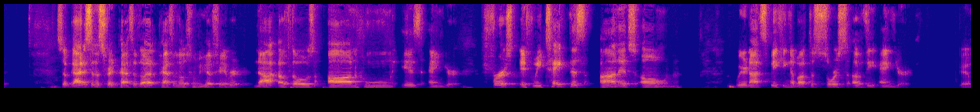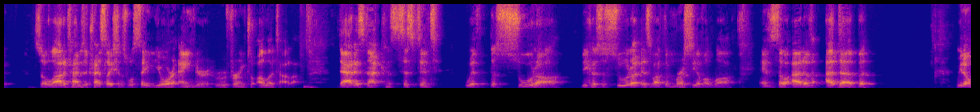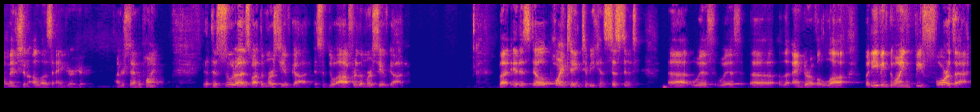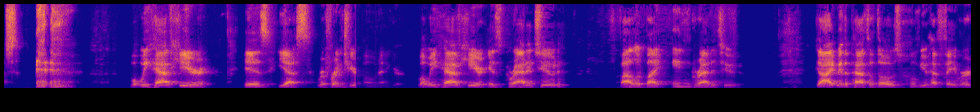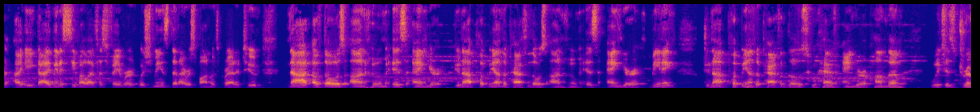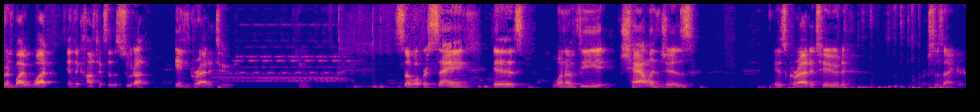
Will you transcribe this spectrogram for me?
So guide us in the straight path of the path of those whom you have favored, not of those on whom is anger. First, if we take this on its own, we're not speaking about the source of the anger. Okay. So a lot of times the translations will say your anger, referring to Allah Ta'ala. That is not consistent with the surah, because the surah is about the mercy of Allah. And so out of adab, we don't mention Allah's anger here. Understand the point? That the surah is about the mercy of God. It's a dua for the mercy of God. But it is still pointing to be consistent uh, with with uh, the anger of Allah. But even going before that, what we have here is yes, referring to your own anger. What we have here is gratitude followed by ingratitude. Guide me the path of those whom you have favored, i.e., guide me to see my life as favored, which means that I respond with gratitude, not of those on whom is anger. Do not put me on the path of those on whom is anger, meaning, do not put me on the path of those who have anger upon them, which is driven by what in the context of the surah? Ingratitude. So, what we're saying is one of the challenges is gratitude anger.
